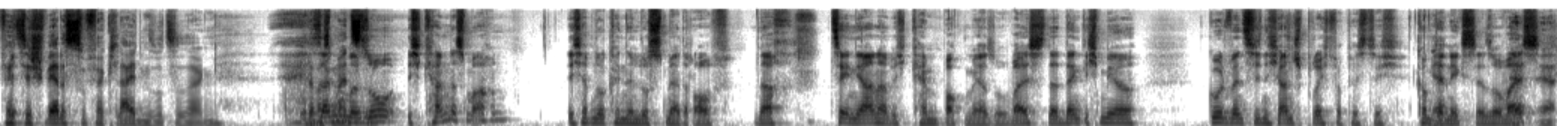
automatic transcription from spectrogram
Fällt es dir schwer, das zu verkleiden, sozusagen? Oder was Sagen wir mal meinst du? so, ich kann das machen, ich habe nur keine Lust mehr drauf. Nach zehn Jahren habe ich keinen Bock mehr, so, weißt Da denke ich mir, gut, wenn es dich nicht anspricht, verpiss dich. Kommt Ja. der nächste, so, weißt Ja, ja.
